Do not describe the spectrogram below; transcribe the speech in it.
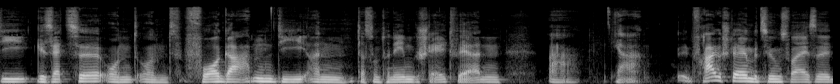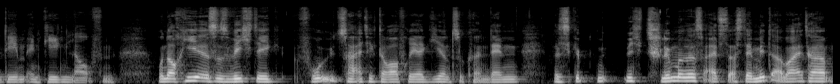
die Gesetze und, und Vorgaben, die an das Unternehmen gestellt werden, äh, ja, in Frage stellen beziehungsweise dem entgegenlaufen. Und auch hier ist es wichtig, frühzeitig darauf reagieren zu können, denn es gibt nichts Schlimmeres, als dass der Mitarbeiter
